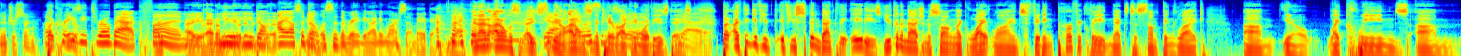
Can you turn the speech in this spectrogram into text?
Interesting. a crazy throwback fun I- I don't think you, they would you ever do don't that. I also don't listen to the radio anymore so maybe I Yeah, and I don't, I don't listen. I, just- Yeah, you know, I don't I listen, to listen K Rock to- anymore these days. yeah. But I think if you if you spin back to the '80s, you can imagine a song like White Lines fitting perfectly next to something like, um, you know, like Queen's. Um,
